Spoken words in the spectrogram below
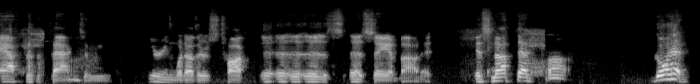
after the fact and hearing what others talk uh, uh, uh, uh, say about it. It's not that. Go ahead.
